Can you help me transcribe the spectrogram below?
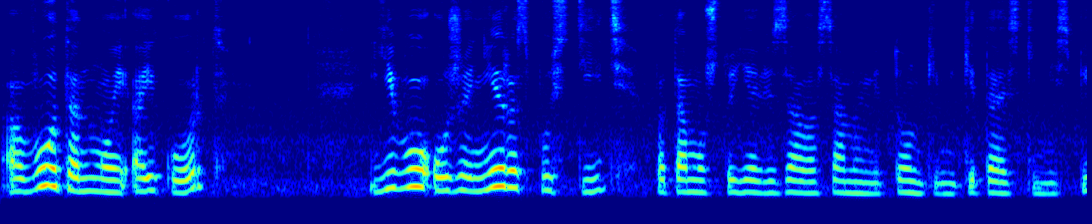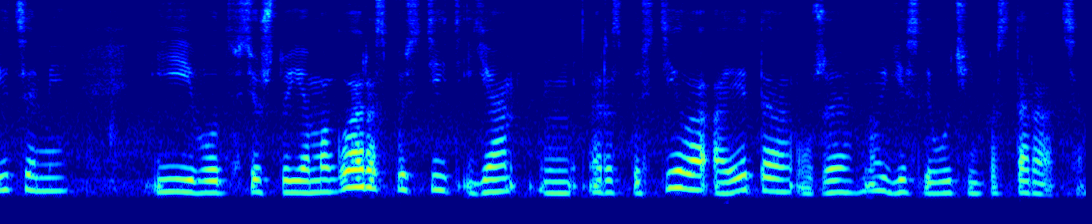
А вот он мой айкорд. Его уже не распустить, потому что я вязала самыми тонкими китайскими спицами. И вот все, что я могла распустить, я распустила, а это уже, ну, если очень постараться.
